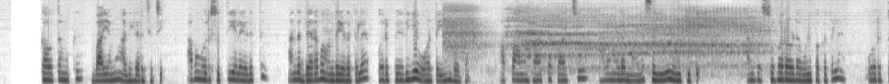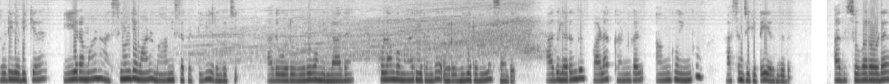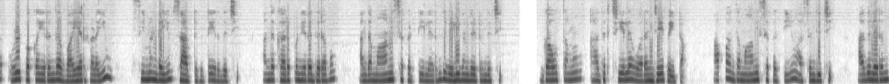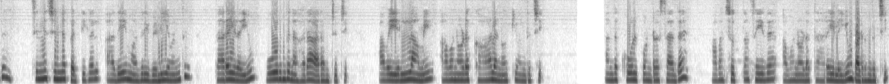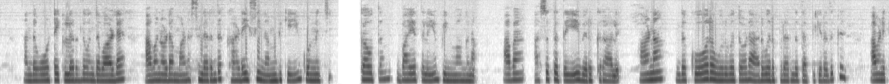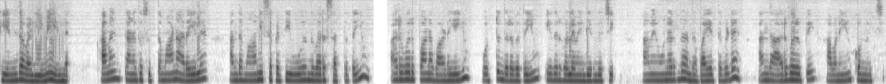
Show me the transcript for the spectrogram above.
கௌதமுக்கு பயமும் அதிகரிச்சிச்சு. அவன் ஒரு சுத்தியலை எடுத்து அந்த திரவம் வந்த இடத்துல ஒரு பெரிய ஓட்டையும் போட்டான். அப்போ அவன் பார்த்த காட்சி அவனோட மனசையே உலுக்கிட்டு அந்த சுவரோட உள்பக்கத்தில் ஒரு துடி துடிக்கிற ஈரமான அசிங்கமான மாமிச கட்டியும் இருந்துச்சு. அது ஒரு உருவம் இல்லாத குழம்பு மாதிரி இருந்த ஒரு உயிருள்ள சதை. அதிலிருந்து பல கண்கள் அங்கும் இங்கும் அசைஞ்சிக்கிட்டே இருந்தது. அது சுவரோட உள்பக்கம் இருந்த வயர்களையும் சிமெண்டையும் சாப்பிட்டுக்கிட்டே இருந்துச்சு. அந்த கருப்பு நிற திரவம் அந்த மாமிச கட்டியிலேருந்து வெளிவந்துட்டு இருந்துச்சு. கௌதமும் அதிர்ச்சியில் உறைஞ்சே போயிட்டான். அப்போ அந்த மாமிச கட்டியும் அசைஞ்சிச்சு. அதிலிருந்து சின்ன சின்ன கட்டிகள் அதே மாதிரி வெளியே வந்து தரையிலையும் ஊர்ந்து நகர ஆரம்பிச்சிச்சு. அவை எல்லாமே அவனோட காலை நோக்கி வந்துச்சு. அந்த கோல் போன்ற சதை அவன் சுத்தம் செய்த அவனோட தரையிலையும் படர்ந்துச்சு. அந்த ஓட்டைக்குள்ளேருந்து வந்த வாடை அவனோட மனசுல இருந்த கடைசி நம்பிக்கையும் கொன்னுச்சு. கௌதம் பயத்திலையும் பின்வாங்கினான். அவன் அசுத்தத்தையே வெறுக்கிறாள் ஆனால் இந்த கோர உருவத்தோட அருவறுப்புலேருந்து தப்பிக்கிறதுக்கு அவனுக்கு எந்த வழியுமே இல்லை. அவன் தனது சுத்தமான அறையில் அந்த மாமிச கட்டி ஊர்ந்து வர சத்தத்தையும் அருவருப்பான வாடையையும் ஒட்டும் திரவத்தையும் எதிர்கொள்ள வேண்டியிருந்துச்சு. அவன் உணர்ந்த அந்த பயத்தை விட அந்த அருவறுப்பே அவனையும் கொன்னுச்சு.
